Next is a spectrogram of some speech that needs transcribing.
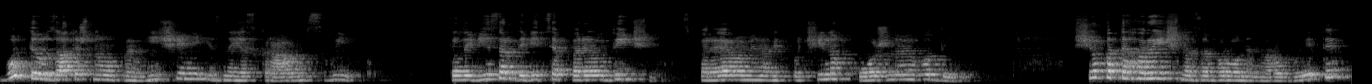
Будьте у затишному приміщенні із неяскравим світлом. Телевізор дивіться періодично, з перервами на відпочинок кожної години. Що категорично заборонено робити,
